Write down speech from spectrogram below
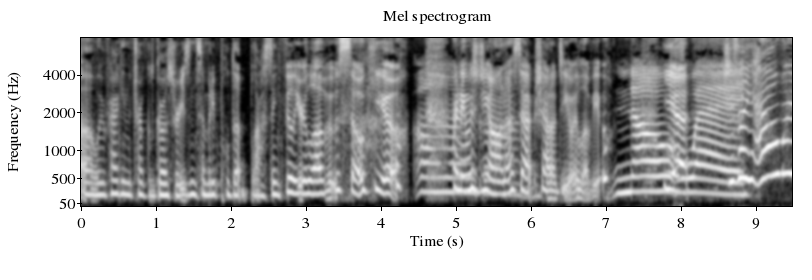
Oh, we were packing the trunk with groceries and somebody pulled up blasting Feel Your Love. It was so cute. Oh, Her name was Gianna. Shout, shout out to you. I love you. no Yeah. way. She's like, How am I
